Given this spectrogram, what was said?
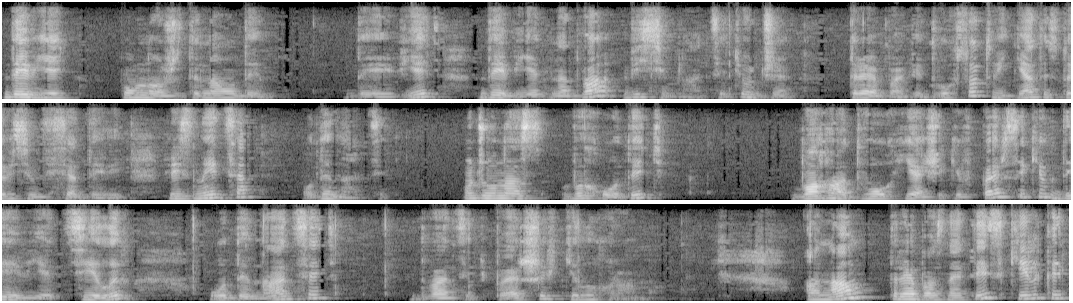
9 помножити на 1 9, 9 на 2 18. Отже, треба від 200 відняти 189. Різниця 11. Отже, у нас виходить вага двох ящиків персиків 9,11 кг. А нам треба знайти, скільки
